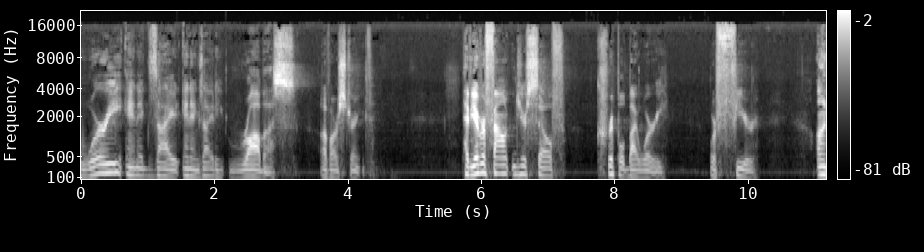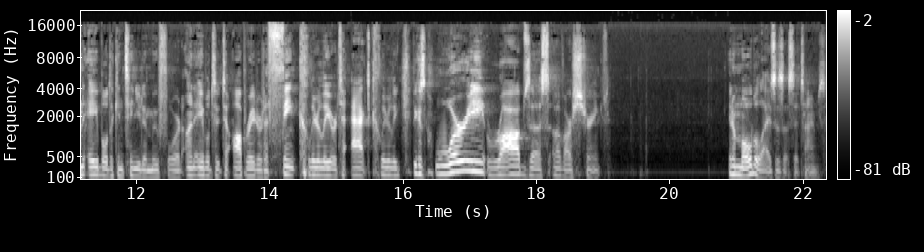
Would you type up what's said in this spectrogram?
worry and anxiety, and anxiety rob us of our strength. Have you ever found yourself crippled by worry or fear, unable to continue to move forward, unable to, to operate or to think clearly or to act clearly? Because worry robs us of our strength. It immobilizes us at times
